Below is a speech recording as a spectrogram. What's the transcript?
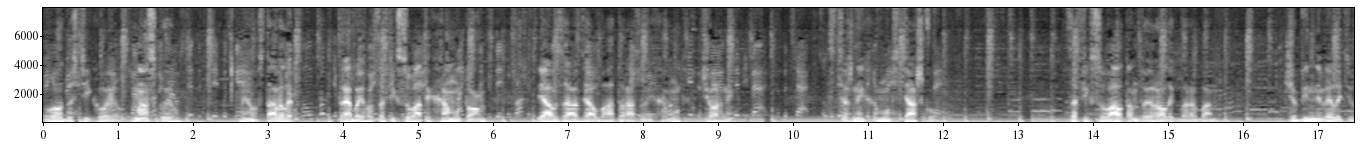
водостійкою змазкою. Ми його вставили. Треба його зафіксувати хамутом. Я взяв, взяв багаторазовий хамут чорний, стяжний хамут, стяжку. Зафіксував там той ролик барабан, щоб він не вилетів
